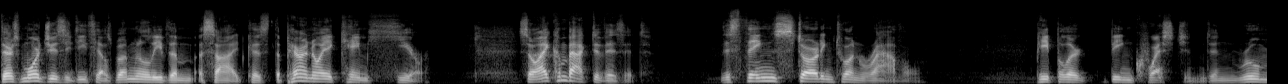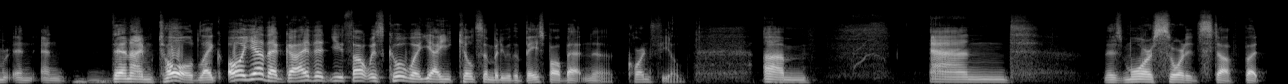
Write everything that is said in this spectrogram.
there's more juicy details, but I'm going to leave them aside because the paranoia came here. So I come back to visit. This thing's starting to unravel. People are being questioned and room and and then I'm told like, "Oh yeah, that guy that you thought was cool, well yeah, he killed somebody with a baseball bat in a cornfield." Um and there's more sordid stuff, but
